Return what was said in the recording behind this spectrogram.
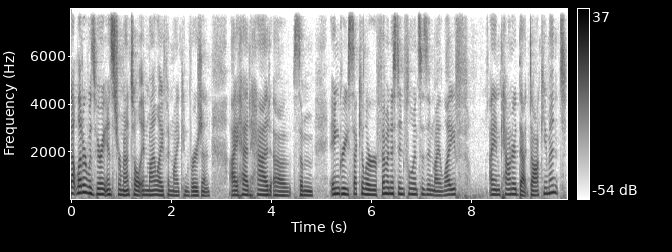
That letter was very instrumental in my life and my conversion. I had had uh, some angry secular feminist influences in my life. I encountered that document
